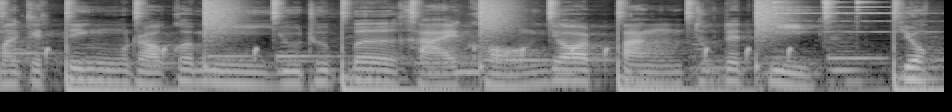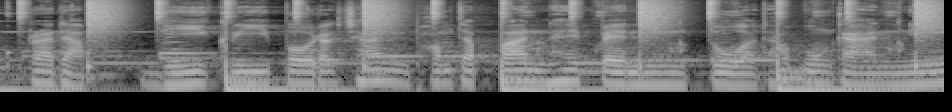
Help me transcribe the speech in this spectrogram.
มาร์เก็ตติ้งเราก็มียูทูบเบอร์ขายของยอดปังทุกนาที ยกระดับดีกรีโปรดักชันพร้อมจะปั้นให้เป็นตัวท็อปวงการนี้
